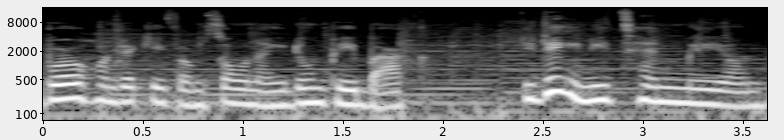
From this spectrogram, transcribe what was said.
borrow 100k from someone and you don't pay back, the day you need 10 million,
